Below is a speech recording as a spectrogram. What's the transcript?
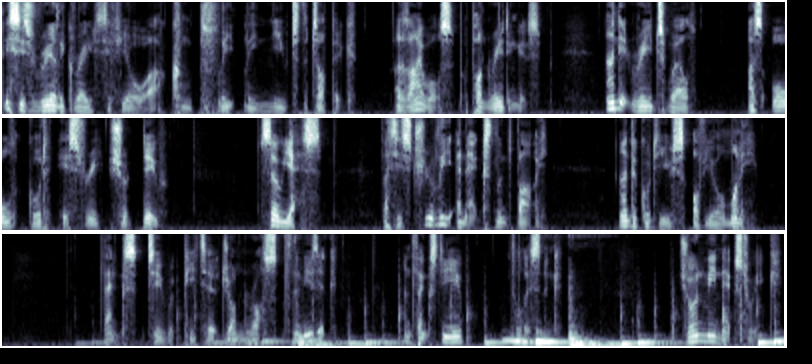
This is really great if you are completely new to the topic, as I was upon reading it, and it reads well, as all good history should do. So, yes, that is truly an excellent buy, and a good use of your money. Thanks to Peter John Ross for the music, and thanks to you for listening. Join me next week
